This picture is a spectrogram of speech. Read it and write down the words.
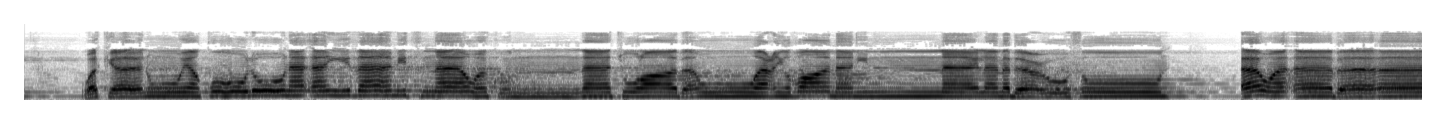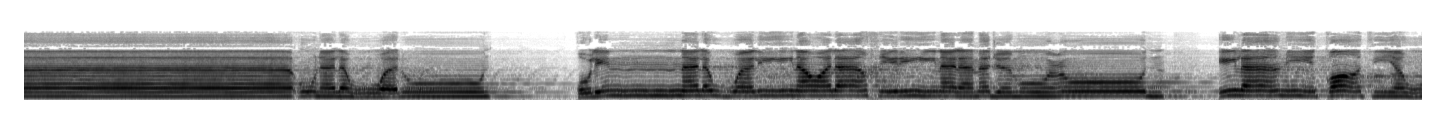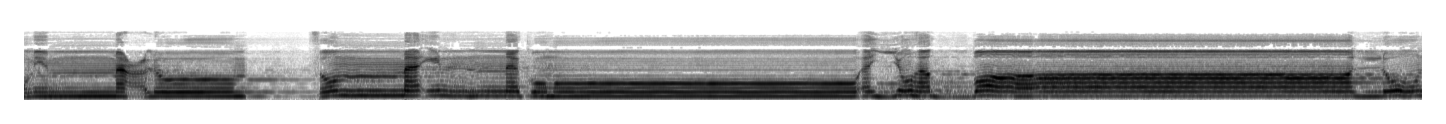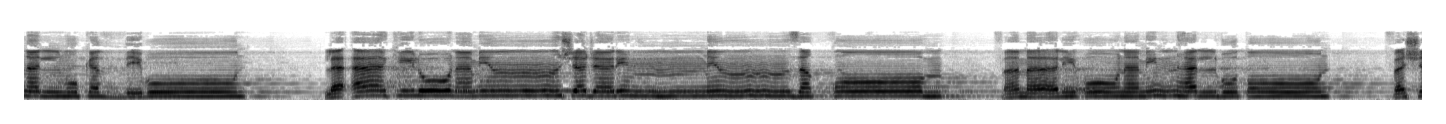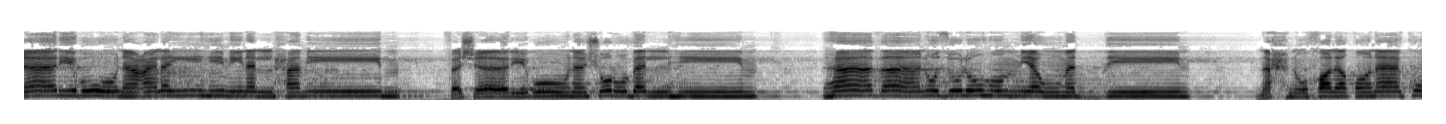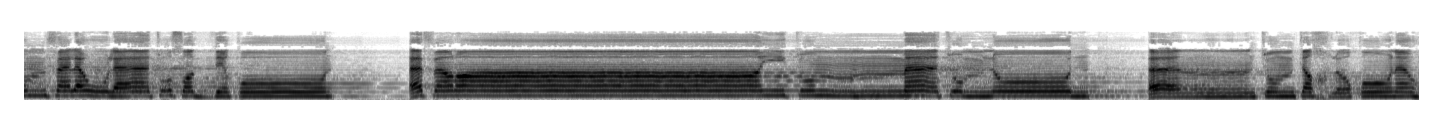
وكانوا يقولون أئذا متنا وكنا ترابا وعظاما إنا لمبعوثون أو آباؤنا الأولون قل إن الأولين والآخرين لمجموعون إلى ميقات يوم معلوم ثم إنكم أيها الضالون المكذبون لآكلون من شجر من زقوم فمالئون منها البطون فشاربون عليه من الحميم فشاربون شرب الهيم. هذا نزلهم يوم الدين. نحن خلقناكم فلولا تصدقون. أفرأيتم ما تمنون؟ أنتم تخلقونه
